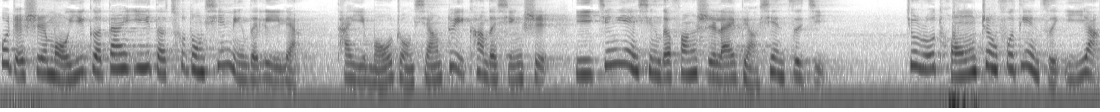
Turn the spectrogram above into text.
或者是某一个单一的触动心灵的力量，它以某种相对抗的形式，以经验性的方式来表现自己，就如同正负电子一样。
